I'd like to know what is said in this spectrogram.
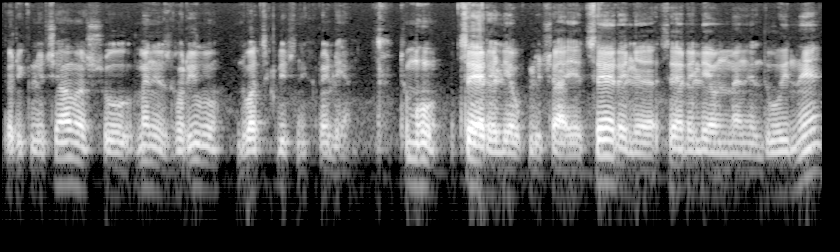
переключала, що в мене згоріло два циклічних реле. Тому це реле включає це реле, це реле в мене двойне.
